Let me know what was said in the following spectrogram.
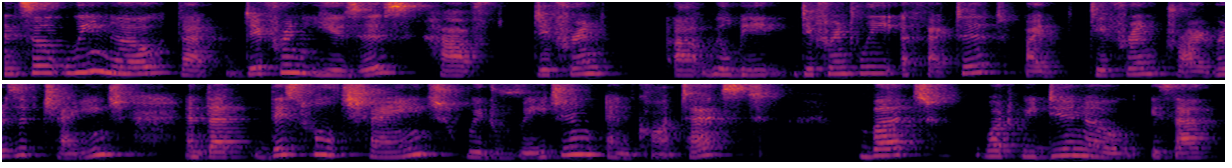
And so we know that different uses have different uh, will be differently affected by different drivers of change, and that this will change with region and context. But what we do know is that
